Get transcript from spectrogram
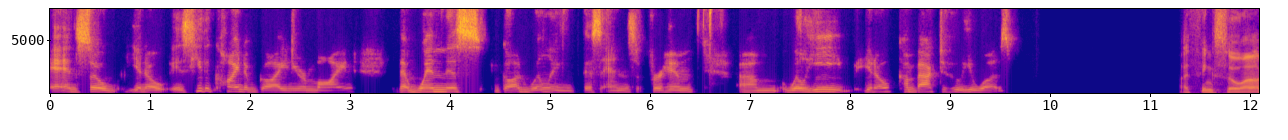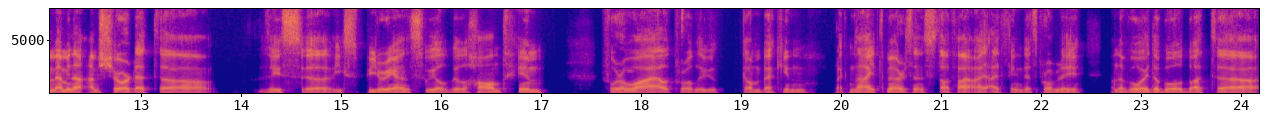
and so you know, is he the kind of guy in your mind that when this, God willing, this ends for him, um, will he, you know, come back to who he was? I think so. I, I mean, I'm sure that uh, this uh, experience will will haunt him for mm-hmm. a while. Probably will come back in like nightmares and stuff. I I think that's probably unavoidable, but uh,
